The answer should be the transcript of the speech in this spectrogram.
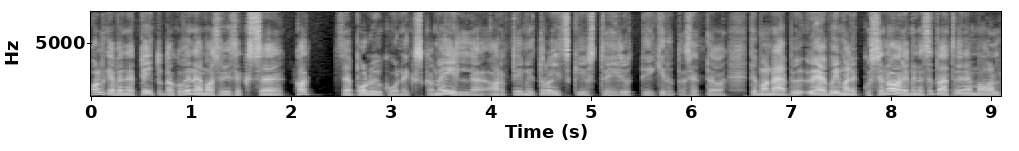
Valgevene peetud nagu Venemaa selliseks eh, katsepolügooniks, ka meil Artemi Troitski just hiljuti kirjutas, et tema näeb ühe võimaliku stsenaariumina seda, et Venemaal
